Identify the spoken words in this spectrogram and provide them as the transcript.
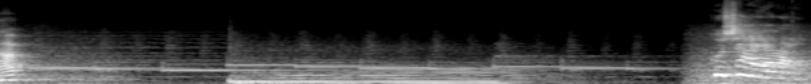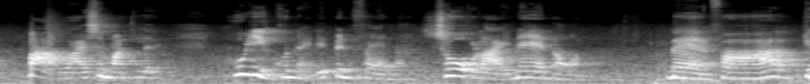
ครับ ผู้ชายอะไร ปากร้ายชะมัดเลย ผู้หญิงคนไหนได้เป็นแฟนนะ โชคร้ายแน่นอน แหมฟ้า แก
